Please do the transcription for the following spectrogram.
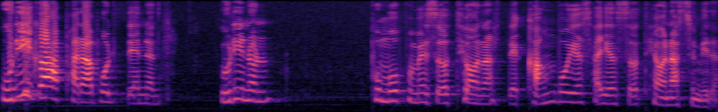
우리가 바라볼 때는 우리는 부모 품에서 태어날 때 강보에 사여서 태어났습니다.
